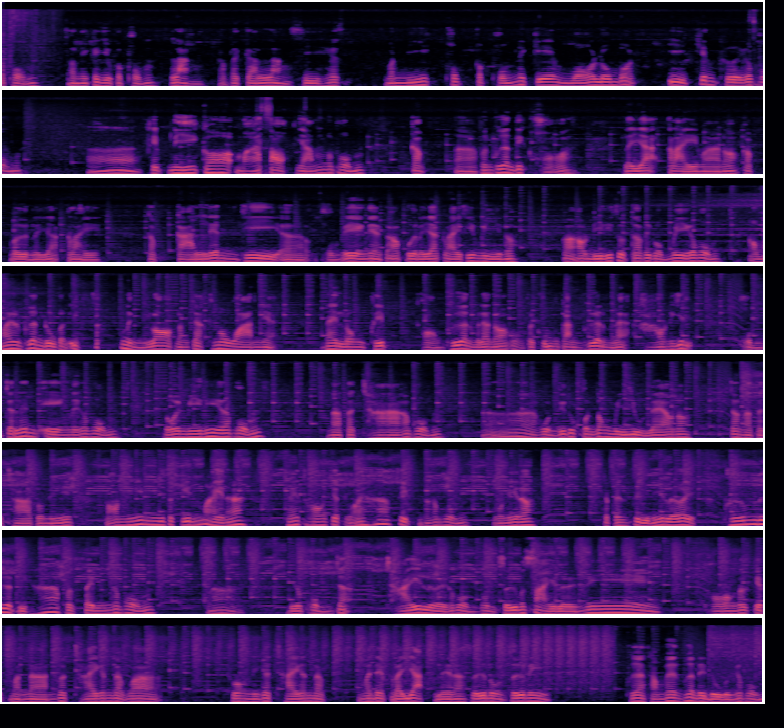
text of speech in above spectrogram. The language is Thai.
ครับผม ตอนนี้ก็อยู่กับผมหลังกับรายการหลัง CS วันนี้พบกับผมในเกม War Robot อีกเช่นเคยครับผมอ่าคลิปนี้ก็มาตอกย้ำครับผมกับอ่าเพื่อนๆที่ขอระยะไกลมาเนาะกับปืนระยะไกล กับการเล่นที่ผมเองเนี่ยก็เอาปืนระยะไกลที่มีเนาะก็เอาดีที่สุดเท่าที่ผมมีครับผม เอามาให้เพื่อนๆดูกันอีกสักหนึ่งรอบหลังจากที่เมื่อวานเนี่ยได้ลงคลิป ของเพื่อนไปแล้วเนาะผมไปคุ้มกันเพื่อนไปแล้วคราวนี้ผมจะเล่นเองเลยครับผม โดยมีนี่ครับผมนาตาชาครับผมหุ่นที่ทุกคนต้องมีอยู่แล้วเนาะเจ้านาตาชาตัวนี้ ตอนนี้มีสกินใหม่นะใช้ทอง 750 นะครับผมตัวนี้เนาะจะเป็นสีนี้เลย เพิ่มเลือดอีก 5%ครับผมเดี๋ยวผมจะใช้เลยครับผมผมซื้อมาใส่เลยนี่ ทองก็เก็บมานานก็ใช้กันแบบว่า ช่วงนี้ก็ใช้กันแบบไม่ได้ประหยัดเลยนะ ซื้อโน่นซื้อนี่ เพื่อทำให้เพื่อนได้ดูกันครับผม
